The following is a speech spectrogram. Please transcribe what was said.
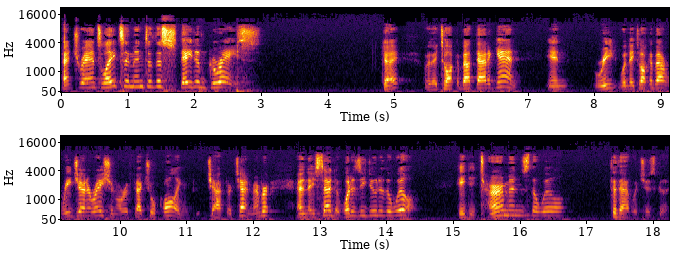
and translates him into the state of grace, okay, where they talk about that again in re, when they talk about regeneration or effectual calling, chapter 10. Remember? And they said that what does he do to the will? He determines the will to that which is good.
